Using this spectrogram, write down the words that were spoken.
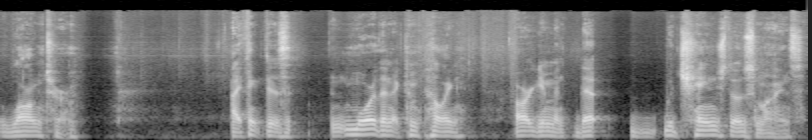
long term. I think there's more than a compelling argument that would change those minds.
